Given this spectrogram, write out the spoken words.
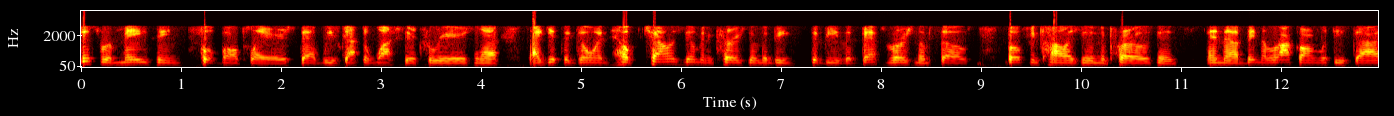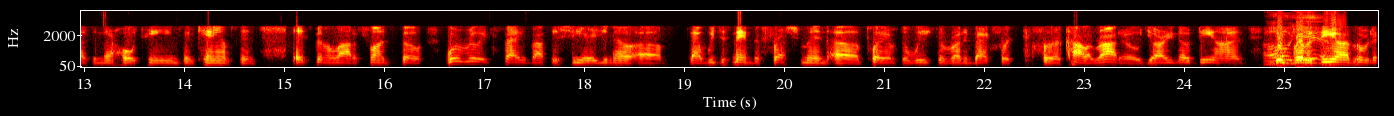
just were amazing football players that we've got to watch their careers, and I I get to go and help challenge them and encourage them to be to be the best version of themselves, both in college and in the pros, and and uh, being to lock on with these guys and their whole teams and camps, and it's been a lot of fun. So we're really excited about this year. You know. Uh, that we just named the freshman uh, player of the week, the running back for for Colorado. You already know Deion, oh, big brother yeah. Deion's over there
